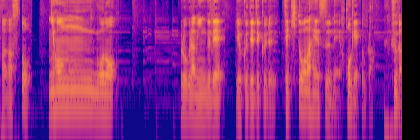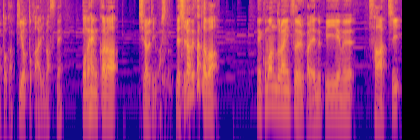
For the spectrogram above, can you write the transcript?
探すと、日本語のプログラミングでよく出てくる適当な変数名、ホゲとか、フガとかピオとかありますね。この辺から調べてみました。で、調べ方は、えコマンドラインツールから npm サーチ、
